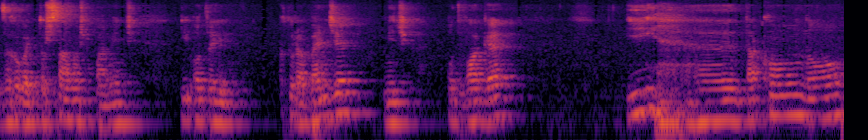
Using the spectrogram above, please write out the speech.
zachować tożsamość, pamięć i o tej, która będzie, mieć odwagę i e, taką, no,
